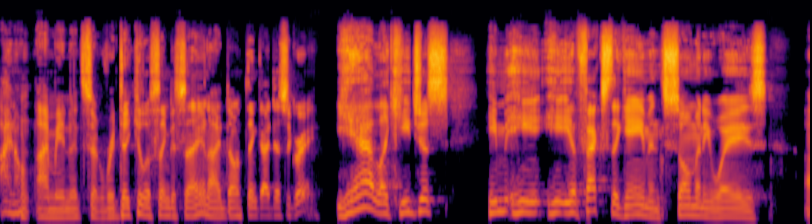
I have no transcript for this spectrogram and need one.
I don't. I mean, it's a ridiculous thing to say, and I don't think I disagree. Yeah, like he just he he he affects the game in so many ways. Uh,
